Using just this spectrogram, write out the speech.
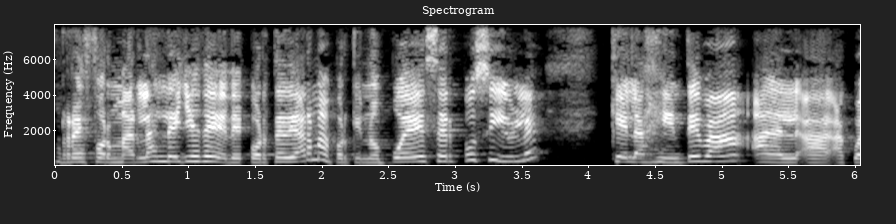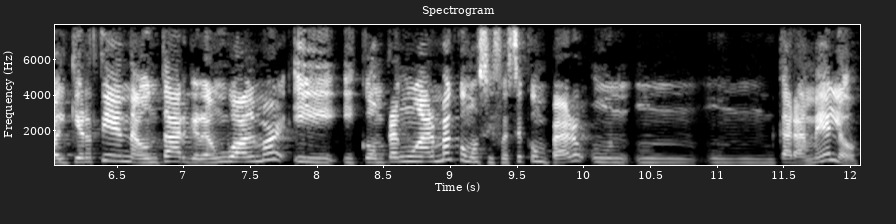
reformar las leyes de deporte de arma porque no puede ser posible que la gente va a, cualquier tienda, a un Target, a un Walmart y, compran un arma como si fuese comprar un caramelo.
